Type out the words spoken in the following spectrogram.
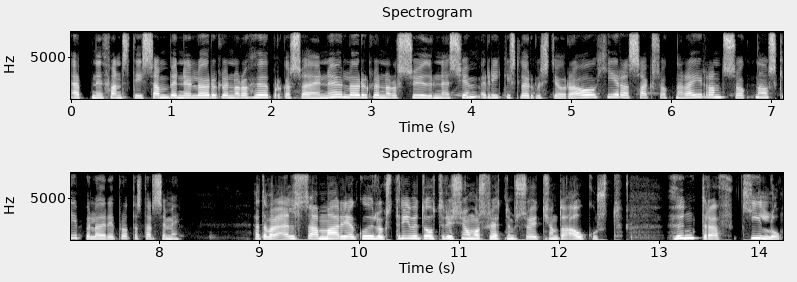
Efnið fannst í samvinnu lauruglunar á höfuborgarsvæðinu, lauruglunar á Suðurnesjum, ríkislauruglustjóra og hýrasaksóknara í rannsókn á skipulaðri brotastarðsemi. Þetta var Elsa Maria Guðlöks drífidóttir í sjónvarsfréttum 17. ágúst. 100 kíló.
